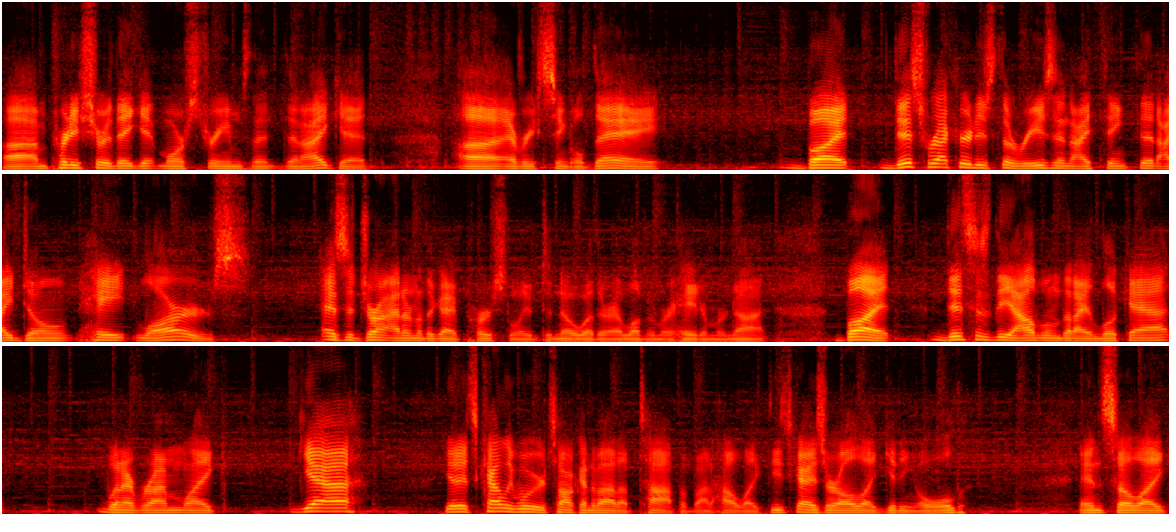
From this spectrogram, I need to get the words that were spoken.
Uh, I'm pretty sure they get more streams than, than I get uh, every single day. But this record is the reason I think that I don't hate Lars as a drummer. I don't know the guy personally to know whether I love him or hate him or not. But this is the album that I look at whenever I'm like, yeah, yeah. It's kind of like what we were talking about up top about how like these guys are all like getting old, and so like,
